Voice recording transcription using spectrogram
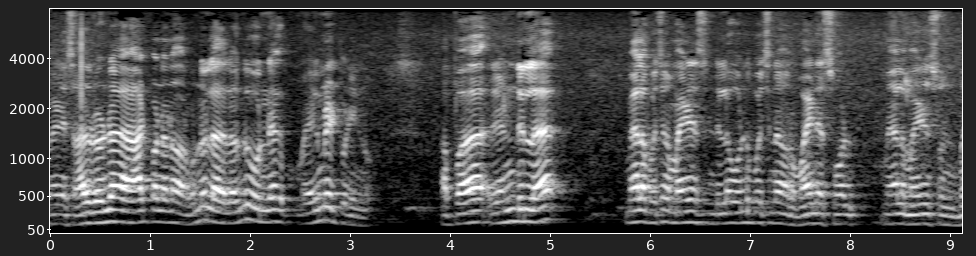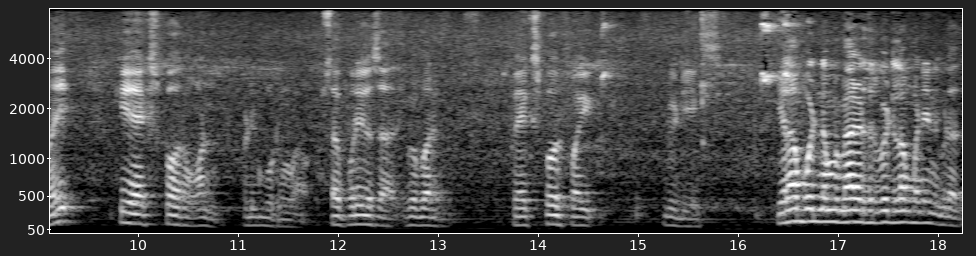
மைனஸ் அது ரெண்டு ஆட் பண்ணனா வரும். ஒன்றும் இல்லை. அதில் வந்து ஒன்று எலிமினேட் பண்ணிடணும். அப்போ ரெண்டில் மேலே போச்சுன்னா மைனஸ் ரெண்டில் ஒன்று போச்சுன்னா வரும். மைனஸ் ஒன் மேலே minus one by k x power one அப்படின்னு போட்டுக்கலாம் சார் புரியல சார் இப்போ பாருங்கள் இப்போ எக்ஸ் பவர் ஃபைவ் டிஎக்ஸ் இதெல்லாம் போட்டு நம்ம மேலே எடுத்துகிட்டு போயிட்டு எல்லாம்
